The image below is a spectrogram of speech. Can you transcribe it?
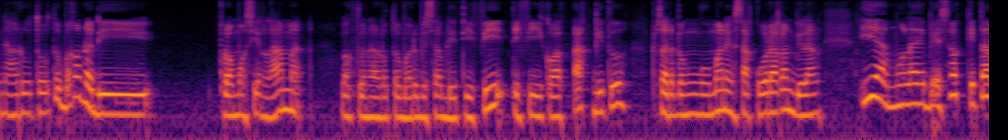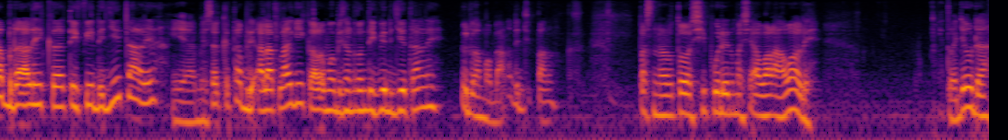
Naruto tuh bahkan udah dipromosin lama, waktu Naruto baru bisa beli TV, TV kotak gitu, terus ada pengumuman yang Sakura kan bilang, iya mulai besok kita beralih ke TV digital ya. Iya besok kita beli alat lagi kalau mau bisa nonton TV digital nih. Udah lama banget di Jepang. Pas Naruto Shippuden masih awal-awal deh. Itu aja udah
